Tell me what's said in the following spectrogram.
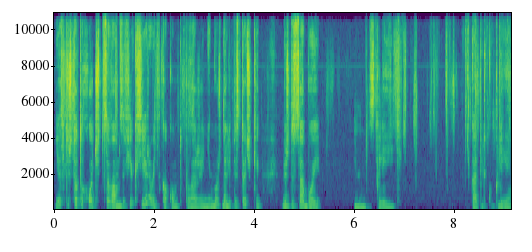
Если что-то хочется вам зафиксировать в каком-то положении можно лепесточки между собой склеить. Капельку клея.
